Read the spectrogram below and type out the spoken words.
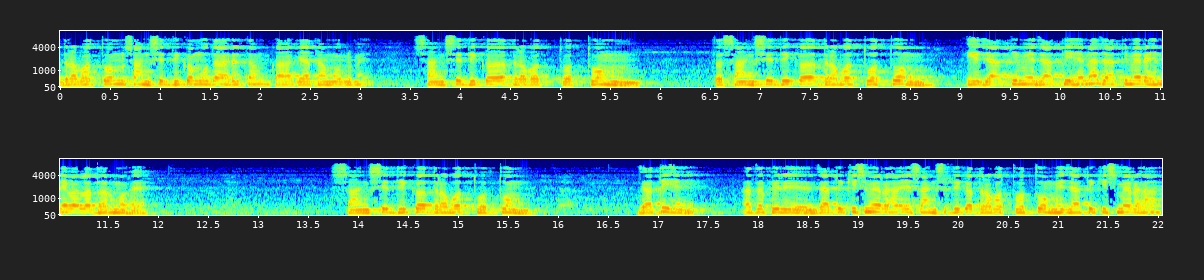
द्रवत्व सांसिधिकम उदाहृतम कहा गया था मूल में। सांसिधिक द्रवत्व तो सांसिधिक द्रवत्व ये जाति में जाति है ना, जाति में रहने वाला धर्म है। सांसिधिक द्रवत्व जाति है। अतः फिर जाति किसमें रहा? ये सांस्कृतिक द्रवत्वत्व में जाति किसमें रहा?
